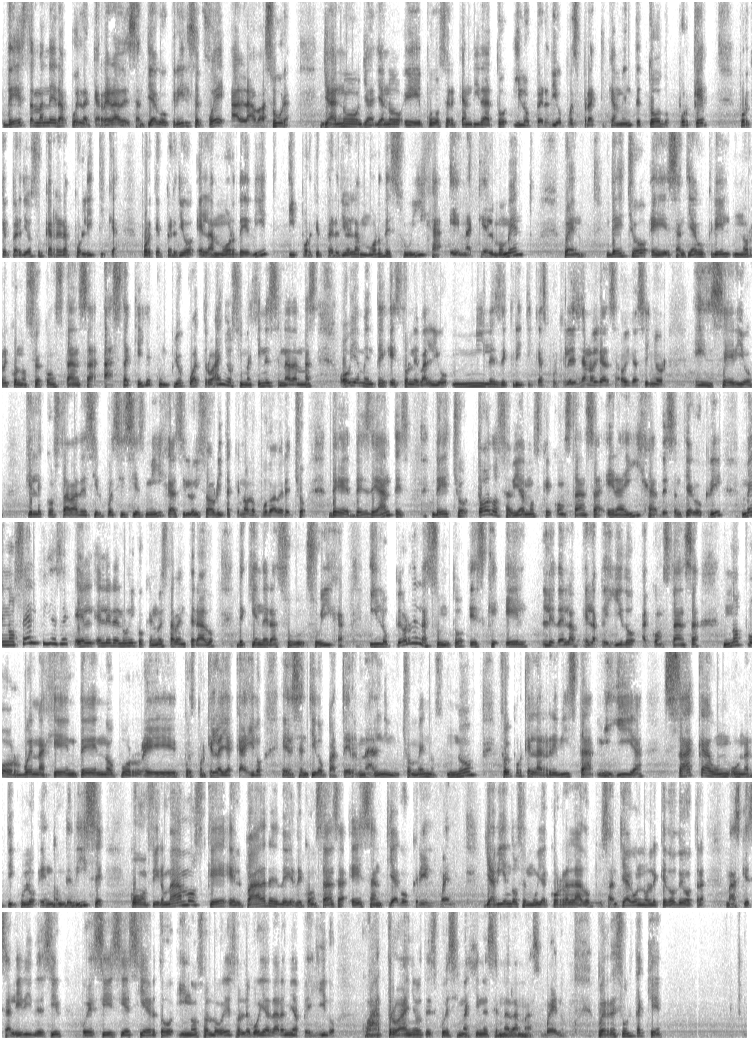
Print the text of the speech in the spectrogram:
De esta manera, pues la carrera de Santiago Krill se fue a la basura. Ya no, ya, ya no eh, pudo ser candidato y lo perdió pues prácticamente todo. ¿Por qué? Porque perdió su carrera política, porque perdió el amor de Edith y porque perdió el amor de su hija en aquel momento. Bueno, de hecho, eh, Santiago Krill no reconoció a Constanza hasta que ella cumplió cuatro años, imagínense nada más. Obviamente esto le valió miles de críticas porque le decían, oiga, oiga señor, ¿en serio? ¿Qué le costaba decir? Pues sí, sí es mi hija, si lo hizo ahorita que no lo pudo haber hecho de, desde antes. De hecho, todos sabíamos que Constanza era hija de Santiago Krill, menos él, fíjese, él, él era el único que no estaba enterado de quién era su, su hija. Y lo peor del asunto es que él le da el, apellido a Constanza, no por buena gente, no por, eh, pues porque le haya caído el sentido paternal, ni mucho menos. No, fue porque la revista Mi Guía saca un, un artículo en donde dice, confirmamos que el padre de, de, Constanza es Santiago Krill. Bueno, ya viéndose muy acorralado, pues Santiago no le quedó de otra más que salir y decir, pues sí, sí es cierto, y no solo eso, le voy a dar mi apellido. Cuatro años después, imagínense nada más. Bueno, pues resulta que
